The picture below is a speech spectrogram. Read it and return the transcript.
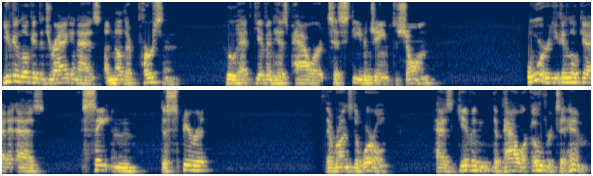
you can look at the dragon as another person who had given his power to Stephen James DeShawn. Or you can look at it as Satan, the spirit that runs the world, has given the power over to him.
